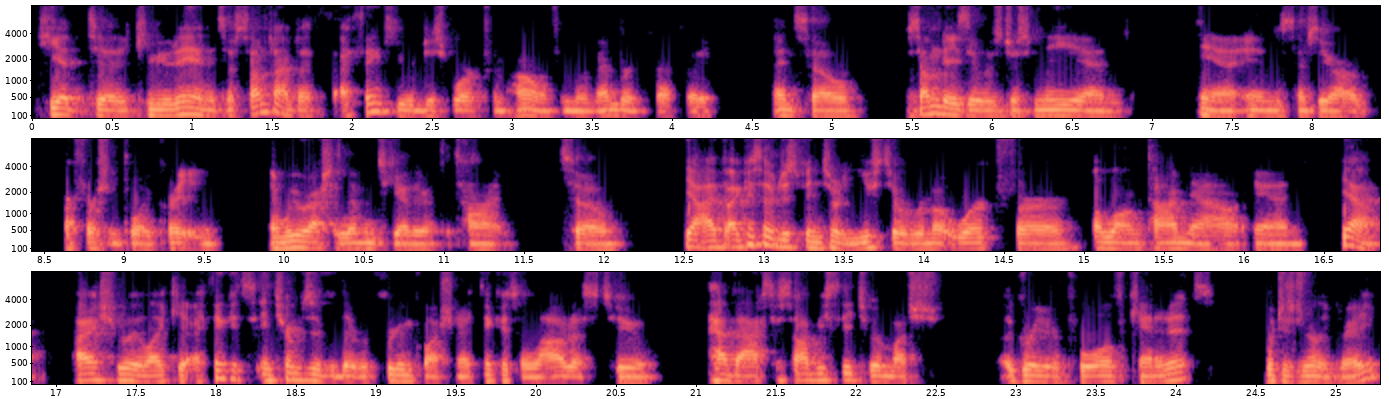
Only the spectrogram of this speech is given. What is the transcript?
he had to commute in. And so sometimes I, I think he would just work from home, if I'm remembering correctly. And so some days it was just me and, and, and essentially our, our first employee, Creighton. And we were actually living together at the time. So yeah, I, I guess I've just been sort of used to remote work for a long time now. And yeah, I actually really like it. I think it's in terms of the recruiting question, I think it's allowed us to have access, obviously, to a much a greater pool of candidates, which is really great.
